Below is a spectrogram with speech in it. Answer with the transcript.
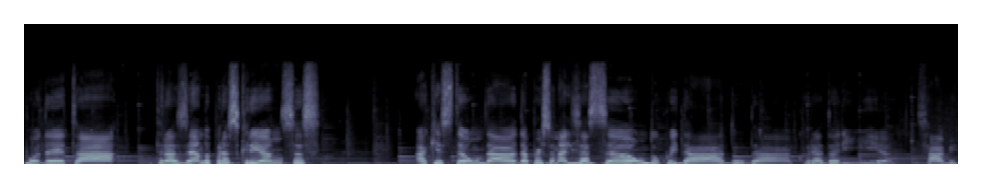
poder estar tá trazendo para as crianças a questão da, da personalização, do cuidado, da curadoria, sabe?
